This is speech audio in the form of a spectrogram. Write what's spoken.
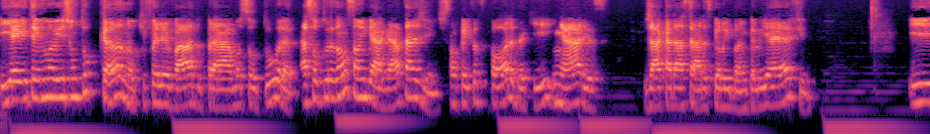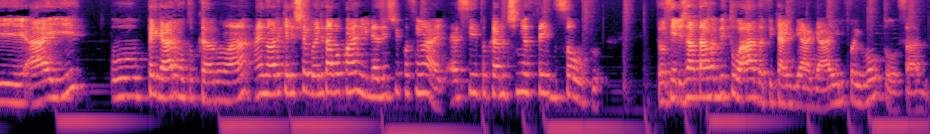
E aí teve uma vez de um tucano que foi levado para uma soltura. As solturas não são em BH, tá, gente? São feitas fora daqui, em áreas já cadastradas pelo IBAN e pelo IEF. E aí o, pegaram o tucano lá, aí na hora que ele chegou, ele tava com a anilha. A gente ficou assim, ai, esse tucano tinha sido solto. Então, assim, ele já estava habituado a ficar em BH e ele foi e voltou, sabe?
